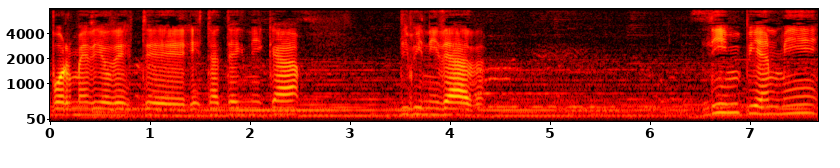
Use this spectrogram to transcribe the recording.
por medio de este, esta técnica divinidad, limpia en mí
